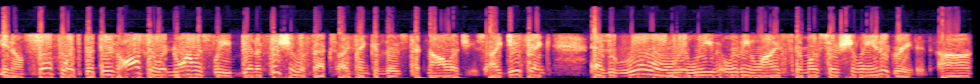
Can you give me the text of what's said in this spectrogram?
you know, so forth. But there's also enormously beneficial effects, I think, of those technologies. I do think, as a rule, we're living lives that are more socially integrated. Uh,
